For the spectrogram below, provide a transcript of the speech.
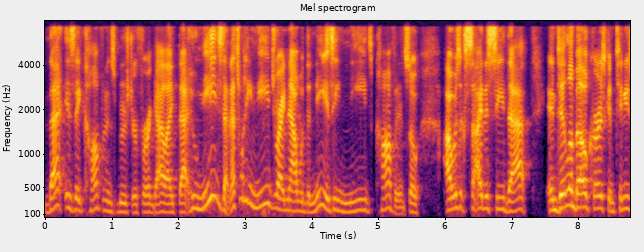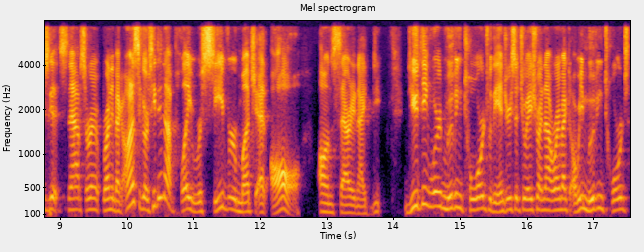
That is a confidence booster for a guy like that who needs that. That's what he needs right now with the knee is he needs confidence. So I was excited to see that. And Dylan Bell Curtis continues to get snaps running back. Honestly, Curtis, he did not play receiver much at all on Saturday night. Do you think we're moving towards with the injury situation right now, running back? Are we moving towards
